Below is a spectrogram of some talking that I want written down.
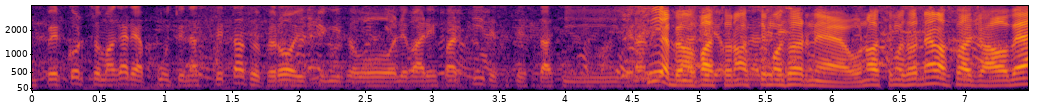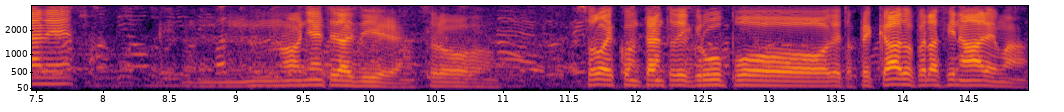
un percorso magari appunto inaspettato, però hai seguito le varie partite, siete stati Sì, abbiamo fatto un ottimo torneo, un ottimo torneo, la squadra giocava bene, non ho niente da dire, solo, solo è contento del gruppo, ho detto peccato per la finale, ma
